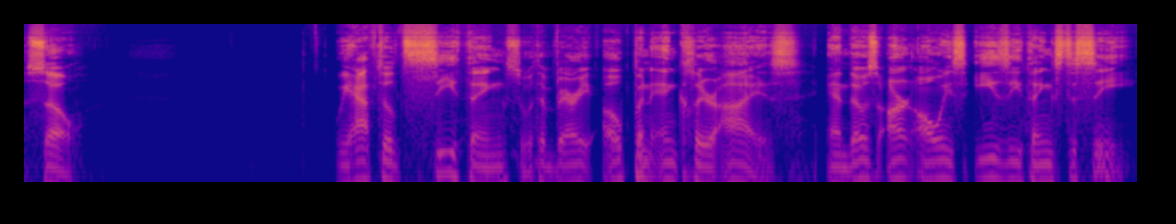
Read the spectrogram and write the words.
So, we have to see things with a very open and clear eyes, and those aren't always easy things to see.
